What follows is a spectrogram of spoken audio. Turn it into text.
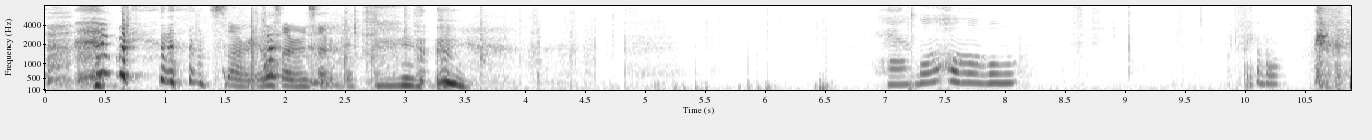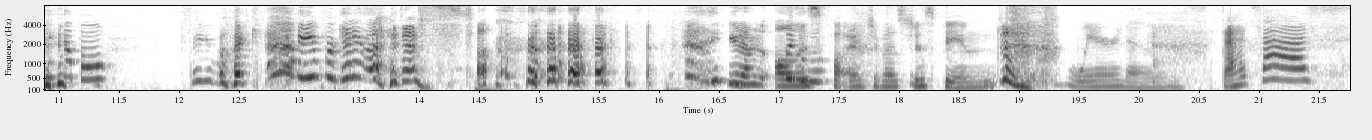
I'm sorry, I'm sorry, I'm sorry. Okay. Hello. Peekaboo. Peekaboo. I keep forgetting that I didn't stop. You know, all this footage of us just being weirdos. That's us.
